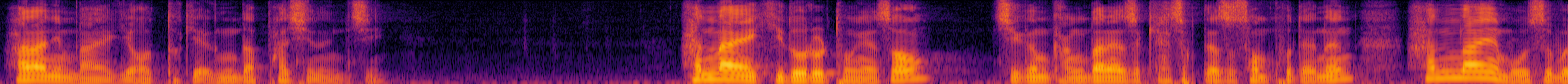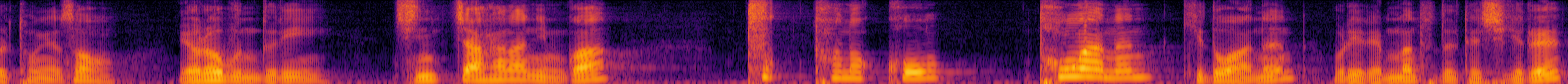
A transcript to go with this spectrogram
하나님 나에게 어떻게 응답하시는지. 한나의 기도를 통해서 지금 강단에서 계속돼서 선포되는 한나의 모습을 통해서 여러분들이 진짜 하나님과 툭 터놓고 통하는 기도하는 우리 랩런트들 되시기를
